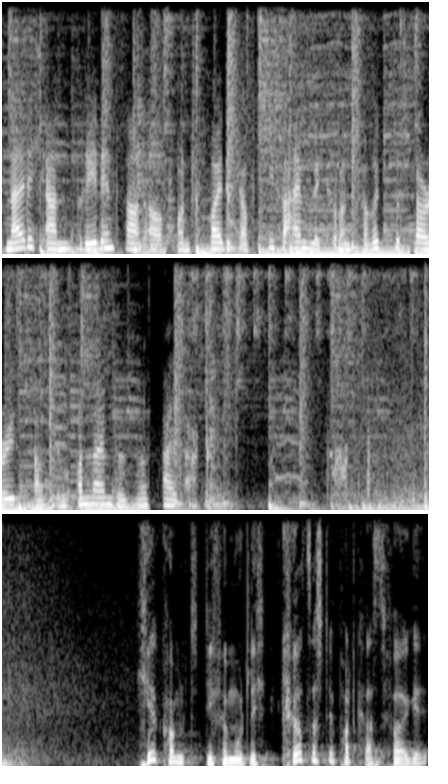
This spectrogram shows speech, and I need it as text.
Schnall dich an, dreh den Sound auf und freu dich auf tiefe Einblicke und verrückte Stories aus dem Online-Business-Alltag. Hier kommt die vermutlich kürzeste Podcast-Folge,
